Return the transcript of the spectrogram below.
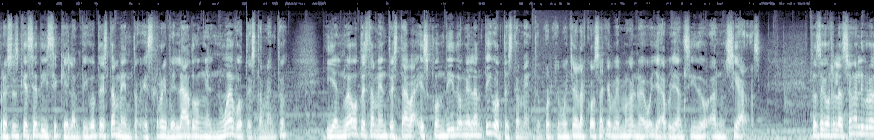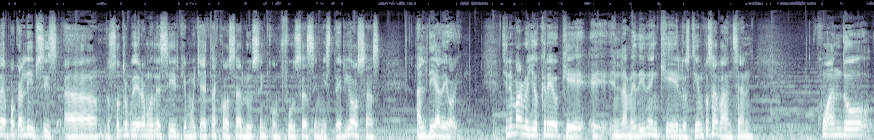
Por eso es que se dice que el Antiguo Testamento es revelado en el Nuevo Testamento y el Nuevo Testamento estaba escondido en el Antiguo Testamento, porque muchas de las cosas que vemos en el Nuevo ya habían sido anunciadas. Entonces, con relación al libro de Apocalipsis, ah, nosotros pudiéramos decir que muchas de estas cosas lucen confusas y misteriosas al día de hoy. Sin embargo, yo creo que eh, en la medida en que los tiempos avanzan, cuando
